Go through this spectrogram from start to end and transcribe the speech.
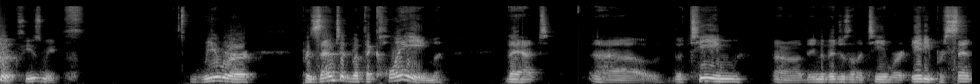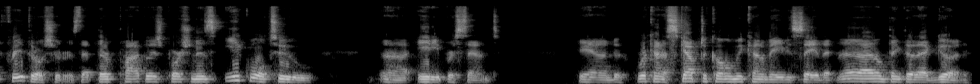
excuse me, we were presented with the claim that uh, the team, uh, the individuals on the team were 80% free throw shooters, that their population portion is equal to uh, 80%. And we're kind of skeptical, and we kind of maybe say that, I don't think they're that good.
